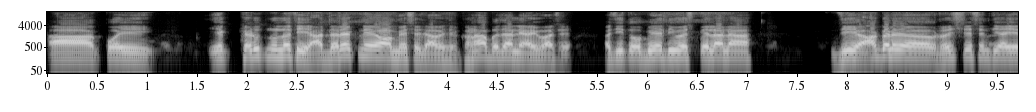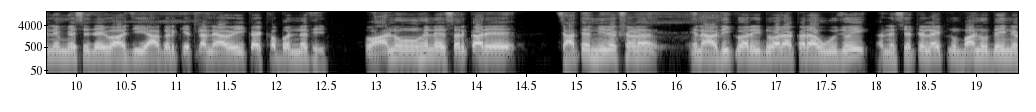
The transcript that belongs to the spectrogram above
આ કોઈ, એક ખેડૂતનું નથી, આ દરેકને એવા મેસેજ આવે છે. ઘણા બધાને આવ્યા છે. હજી તો બે દિવસ પહેલાના જે આગળ રજીસ્ટ્રેશન થયા એને મેસેજ આવ્યા, હજી આગળ કેટલાને આવે એ કાંઈ ખબર નથી. તો આનું હે ને સરકારે જાતે નિરીક્ષણ એના અધિકારી દ્વારા કરાવવું જોઈએ અને સેટેલાઇટનું બાનું દઈને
